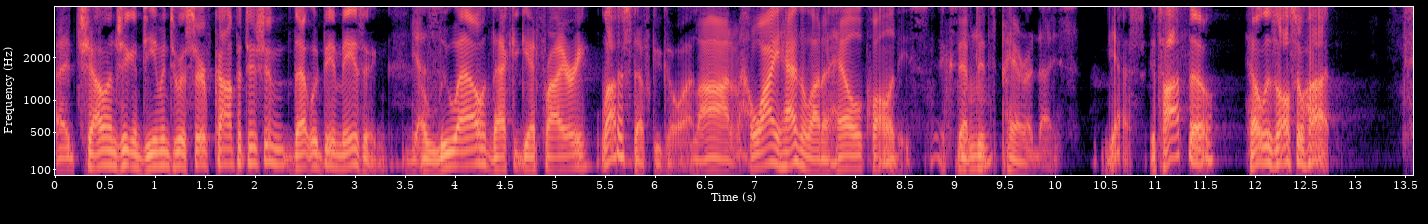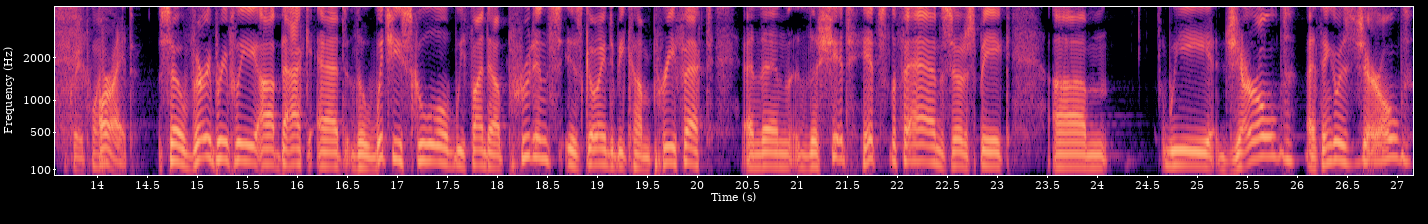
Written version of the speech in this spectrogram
Uh, challenging a demon to a surf competition, that would be amazing. Yes. A luau, that could get fiery. A lot of stuff could go on. A lot of Hawaii has a lot of hell qualities, except Mm-hmm. it's paradise. Yes. It's hot, though. Hell is also hot. Great point. All right. So, very briefly, uh, back at the witchy school, we find out Prudence is going to become prefect, and then the shit hits the fan, so to speak. Um, we, Gerald, I think it was Gerald,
